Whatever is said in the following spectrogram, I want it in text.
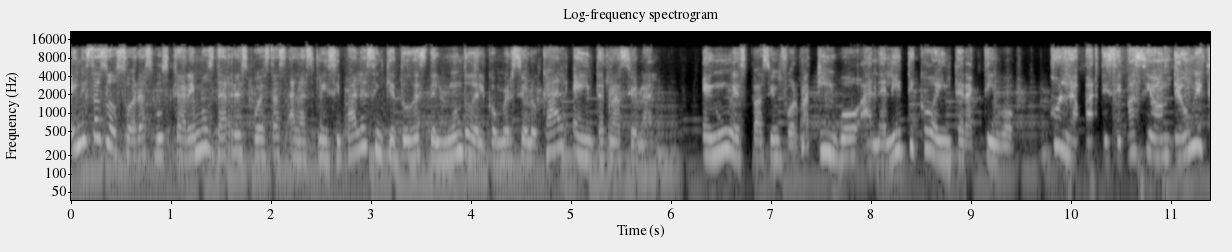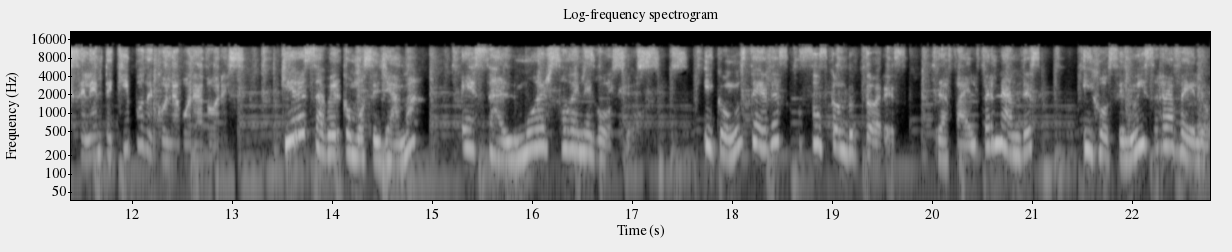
En estas dos horas buscaremos dar respuestas a las principales inquietudes del mundo del comercio local e internacional, en un espacio informativo, analítico e interactivo con la participación de un excelente equipo de colaboradores. ¿Quieres saber cómo se llama? Es Almuerzo de Negocios. Y con ustedes, sus conductores, Rafael Fernández y José Luis Ravelo.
